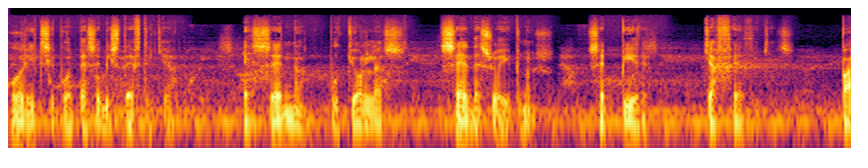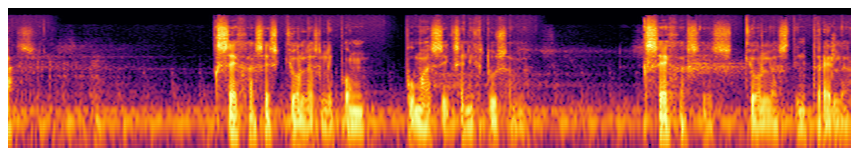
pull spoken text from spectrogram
κορίτσι ποτέ σε εμπιστεύτηκε. Εσένα που κιόλας σε έδεσε ο ύπνος, σε πήρε και αφέθηκες. Πας. Ξέχασες κιόλας λοιπόν που μαζί ξενυχτούσαμε. Ξέχασες κιόλας την τρέλα,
